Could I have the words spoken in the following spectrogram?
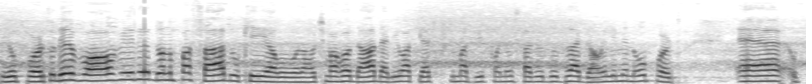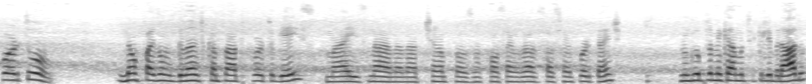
E o Porto devolve do ano passado, que na última rodada ali o Atlético de Madrid foi no estádio do Dragão eliminou o Porto. É, o Porto não faz um grande campeonato português, mas na, na, na Champions consegue uma classificação importante. No grupo também que era muito equilibrado,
